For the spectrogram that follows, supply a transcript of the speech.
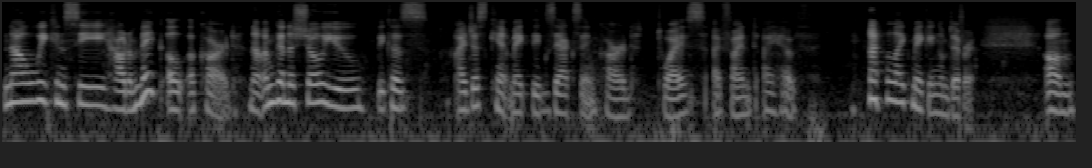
now we can see how to make a, a card. Now I'm going to show you because I just can't make the exact same card twice. I find I have, I like making them different. Um,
